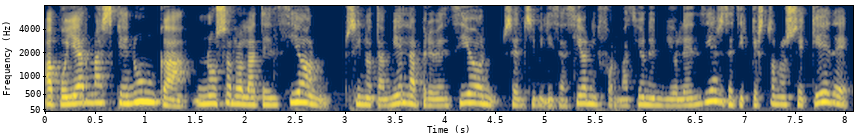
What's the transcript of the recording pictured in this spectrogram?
apoyar más que nunca no solo la atención, sino también la prevención, sensibilización y formación en violencia, es decir, que esto no se quede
